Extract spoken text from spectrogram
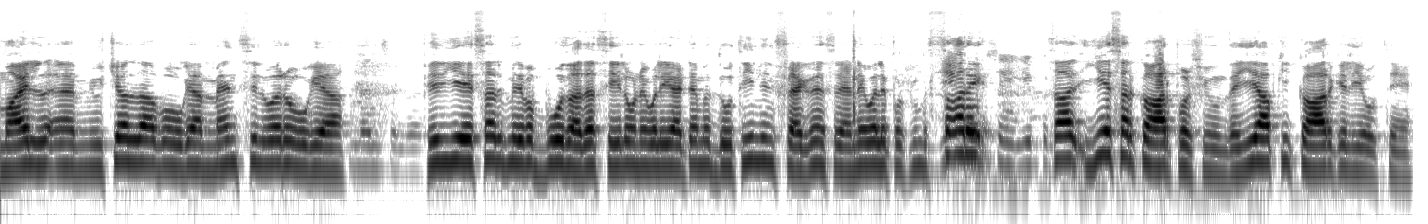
माइल म्यूचुअल लव हो गया मैन सिल्वर हो गया। Silver। फिर ये सर मेरे पास बहुत ज़्यादा सेल होने वाली आइटम है। दो तीन दिन फ्रेगरेंस रहने वाले परफ्यूम सारे सर ये सर कार परफ्यूम्स हैं। ये आपकी कार के लिए होते हैं।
